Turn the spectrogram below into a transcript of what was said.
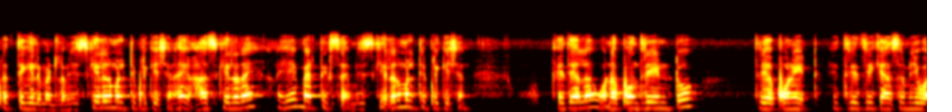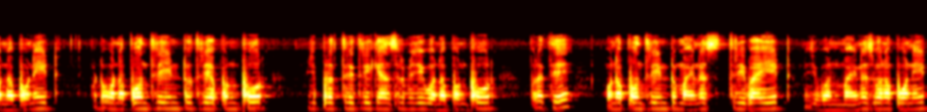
प्रत्येक एलिमेंटला म्हणजे स्केलर मल्टिप्लिकेशन आहे. हा स्केलर आहे आणि हे मॅट्रिक्स आहे. म्हणजे स्केलर मल्टिप्लिकेशन काय त्याला? One upon three into three upon eight three three cancel म्हणजे वन अपॉन एट पण one upon three into three upon four म्हणजे परत थ्री थ्री कॅन्सल म्हणजे वन अपॉन फोर परत हे one upon three into minus three by eight म्हणजे one minus one upon eight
